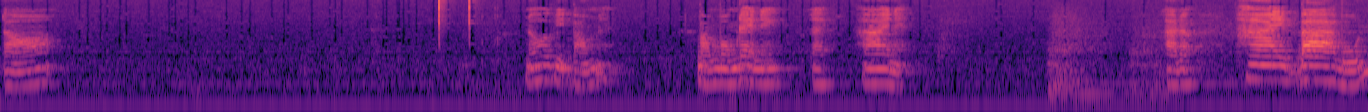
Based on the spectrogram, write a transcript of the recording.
Đó. Nó hơi bị bóng này bóng bóng đèn này đây, hai này. À đâu hai, ba, bốn.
